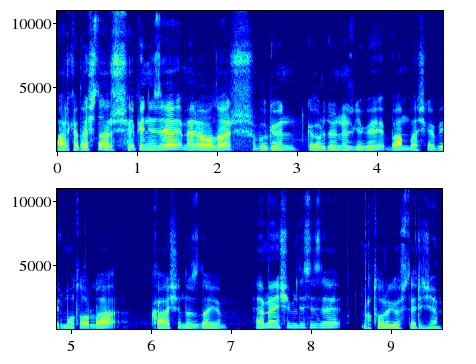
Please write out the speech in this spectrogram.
Arkadaşlar hepinize merhabalar. Bugün gördüğünüz gibi bambaşka bir motorla karşınızdayım. Hemen şimdi size motoru göstereceğim.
